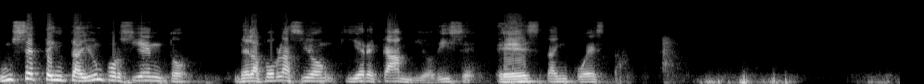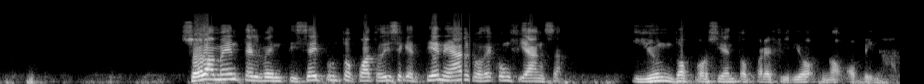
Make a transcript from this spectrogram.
un 71% de la población quiere cambio, dice esta encuesta. Solamente el 26.4 dice que tiene algo de confianza y un 2% prefirió no opinar.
